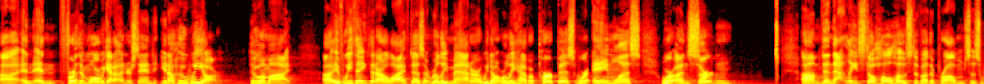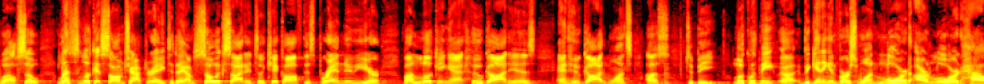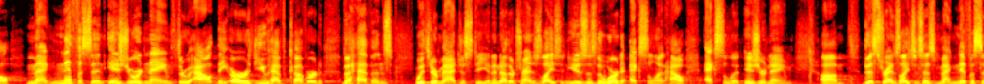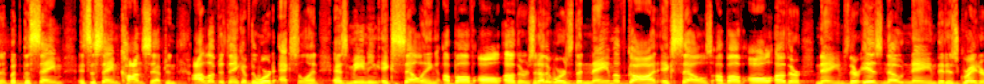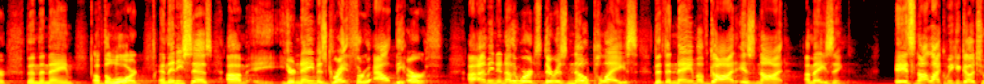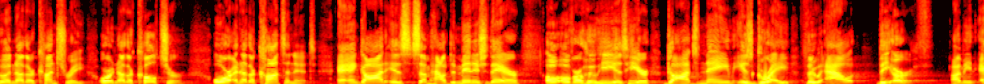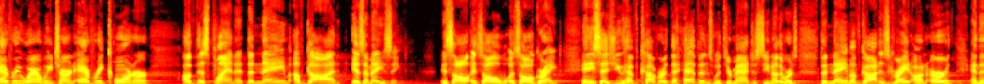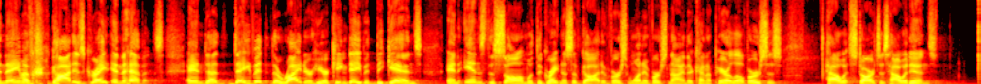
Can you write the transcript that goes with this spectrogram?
Uh, and, and furthermore, we got to understand, you know, who we are. Who am I? Uh, if we think that our life doesn't really matter, we don't really have a purpose, we're aimless, we're uncertain, um, then that leads to a whole host of other problems as well. So let's look at Psalm chapter 8 today. I'm so excited to kick off this brand new year by looking at who God is and who God wants us to be. Look with me, uh, beginning in verse 1. Lord, our Lord, how magnificent is your name throughout the earth. You have covered the heavens with your majesty. And another translation uses the word excellent. How excellent is your name. Um, this translation says magnificent, but the same, it's the same concept. And I love to think of the word excellent as meaning excelling above all others. In other words, the name of God excels above all other names. There is no name that is greater than the name of the Lord. And then he says, um, Your name is great throughout the earth. I mean, in other words, there is no place that the name of God is not amazing. It's not like we could go to another country or another culture or another continent and God is somehow diminished there over who He is here. God's name is great throughout the earth. I mean, everywhere we turn, every corner of this planet, the name of God is amazing. It's all, it's, all, it's all great. And he says, You have covered the heavens with your majesty. In other words, the name of God is great on earth, and the name of God is great in the heavens. And uh, David, the writer here, King David, begins and ends the psalm with the greatness of God in verse 1 and verse 9. They're kind of parallel verses. How it starts is how it ends.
